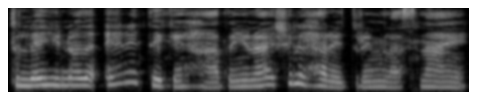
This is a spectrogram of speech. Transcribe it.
to let you know that anything can happen. You know i actually had a dream last night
